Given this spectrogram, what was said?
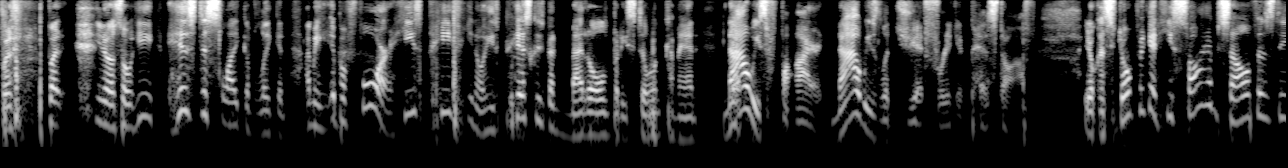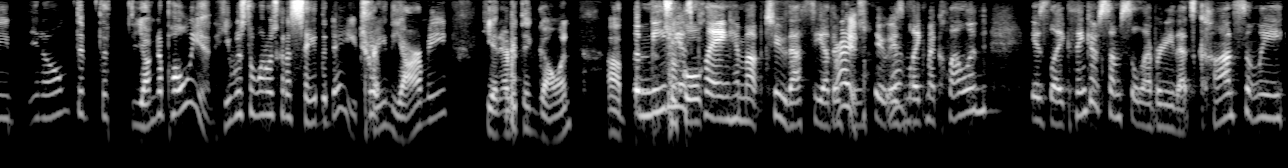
but but you know, so he his dislike of Lincoln. I mean, before he's he, you know he's pissed. He's been meddled, but he's still in command. Now he's fired. Now he's legit freaking pissed off. You know, because don't forget, he saw himself as the you know the, the young Napoleon. He was the one who was going to save the day. He trained the army. He had everything going. Um, the media is playing him up too. That's the other right. thing too. Is yeah. like McClellan is like think of some celebrity that's constantly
